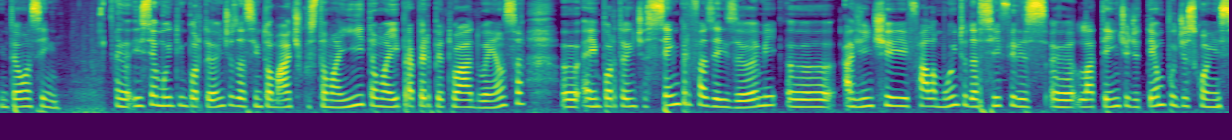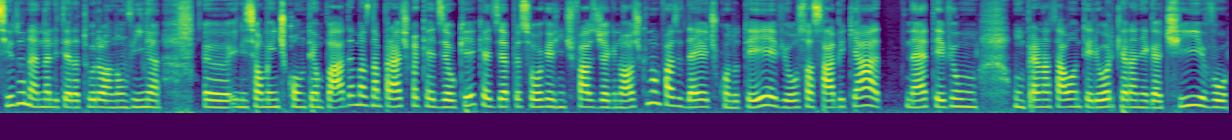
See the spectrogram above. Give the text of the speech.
Então, assim, isso é muito importante, os assintomáticos estão aí, estão aí para perpetuar a doença. É importante sempre fazer exame. A gente fala muito da sífilis latente de tempo desconhecido, né? Na literatura ela não vinha inicialmente contemplada, mas na prática quer dizer o quê? Quer dizer a pessoa que a gente faz o diagnóstico não faz ideia de quando teve, ou só sabe que ah, né? Teve um, um pré-natal anterior que era negativo.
